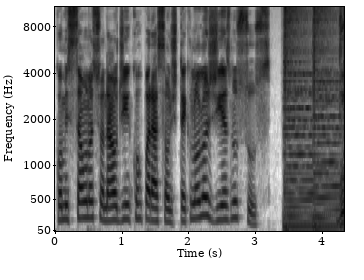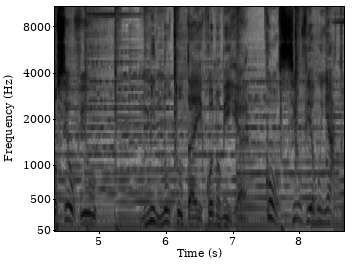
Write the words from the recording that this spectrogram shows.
Comissão Nacional de Incorporação de Tecnologias no SUS. Você ouviu Minuto da Economia, com Silvia Munhato.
